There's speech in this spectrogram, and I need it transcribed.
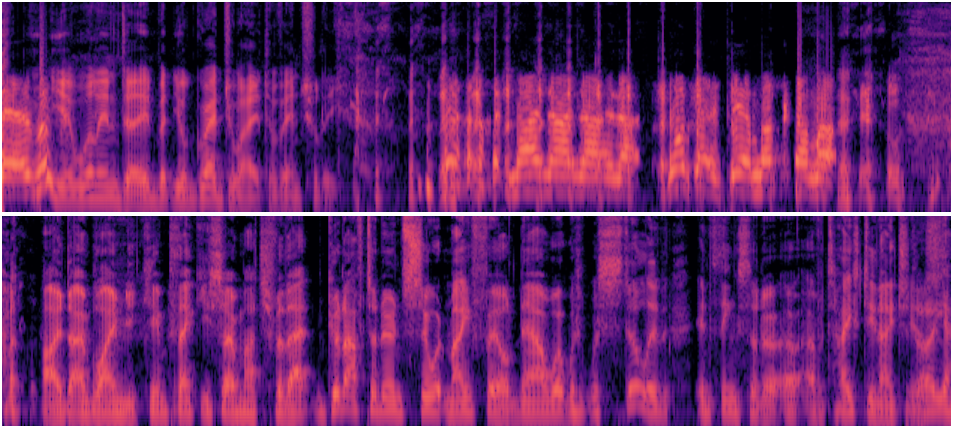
out of them? you will indeed, but you'll graduate eventually. No, no, no, no. What goes down must come up. I don't blame you, Kim. Thank you so much for that. Good afternoon, Sue at Mayfield. Now, we're, we're still in, in things that are of a tasty nature. Yes. You,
